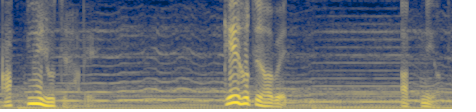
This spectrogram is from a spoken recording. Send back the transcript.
আপনি হতে হবে। কে হতে হবে? আপনি হতে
